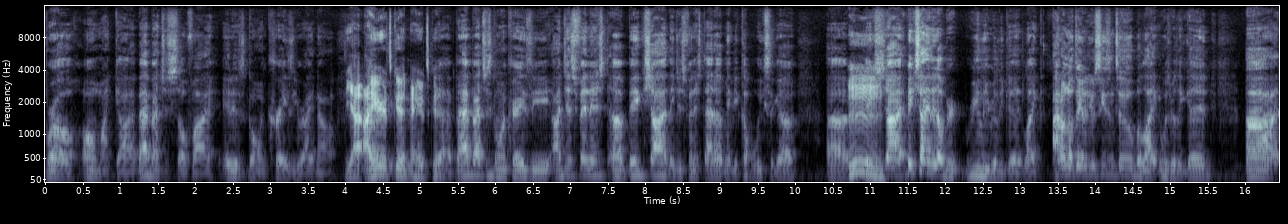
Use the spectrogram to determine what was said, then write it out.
bro. Oh my god, Bad Batch is so fire. It is going crazy right now. yeah, I hear it's good. I hear it's good. Yeah, Bad Batch is going crazy. I just finished uh, Big Shot. They just finished that up maybe a couple weeks ago. Uh, Big Mm. Shot. Big Shot ended up really, really good. Like I don't know if they're gonna do season two, but like it was really good. Uh,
